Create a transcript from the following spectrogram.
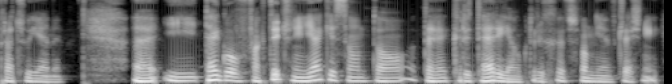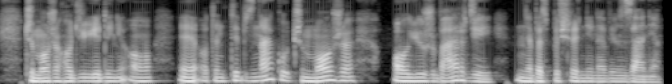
pracujemy. E, I tego faktycznie, jakie są to te kryteria, o których wspomniałem wcześniej. Czy może chodzi jedynie o, o ten typ znaku, czy może o już bardziej bezpośrednie nawiązania.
